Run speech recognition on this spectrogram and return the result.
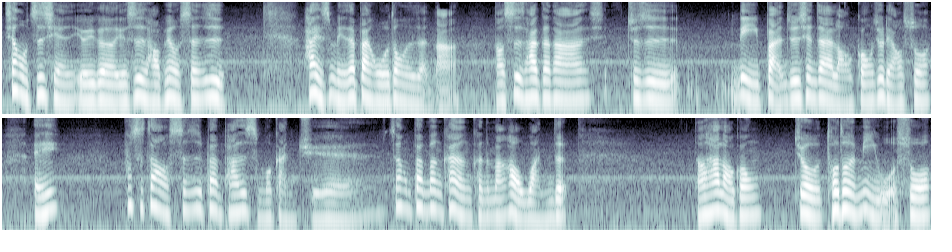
像我之前有一个也是好朋友生日，他也是没在办活动的人啊。然后是他跟他就是另一半，就是现在的老公，就聊说，哎，不知道生日办趴是什么感觉，这样办办看可能蛮好玩的。然后她老公就偷偷的密我说。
